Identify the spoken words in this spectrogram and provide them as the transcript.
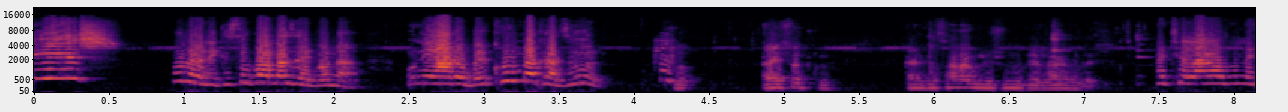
ইস ওনারে কিছু বলা যাইব না। উনি আরবের খুরমা খাজুর। তো- কু কালকে সারাগুলি সুন্দর লাগাই ফেলাইস আচ্ছা লাগাবো না।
